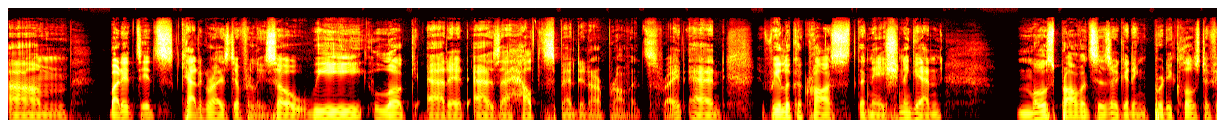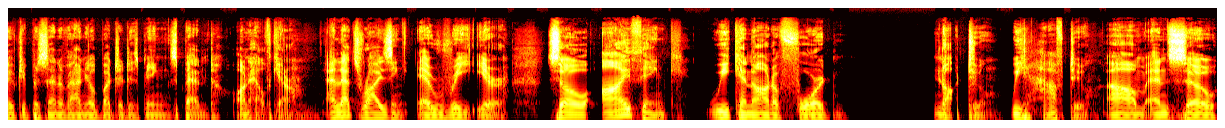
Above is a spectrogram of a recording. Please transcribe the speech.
Um, but it's it's categorized differently. So we look at it as a health spend in our province, right? And if we look across the nation again, most provinces are getting pretty close to 50% of annual budget is being spent on healthcare. And that's rising every year. So I think we cannot afford not to. We have to. Um, and so,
